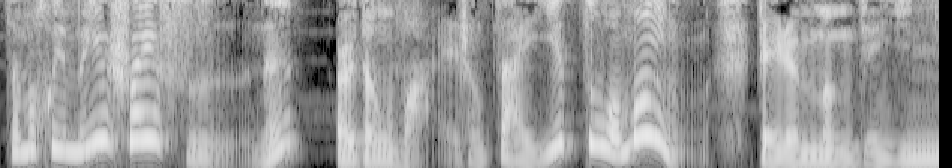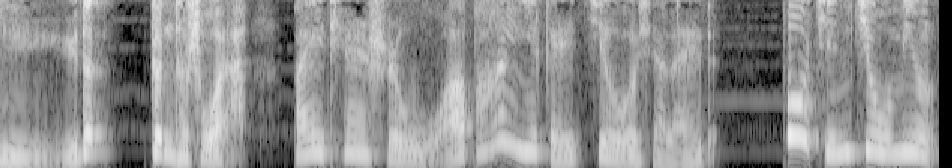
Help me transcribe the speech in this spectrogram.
怎么会没摔死呢？而等晚上再一做梦，这人梦见一女的跟他说呀：“白天是我把你给救下来的，不仅救命，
